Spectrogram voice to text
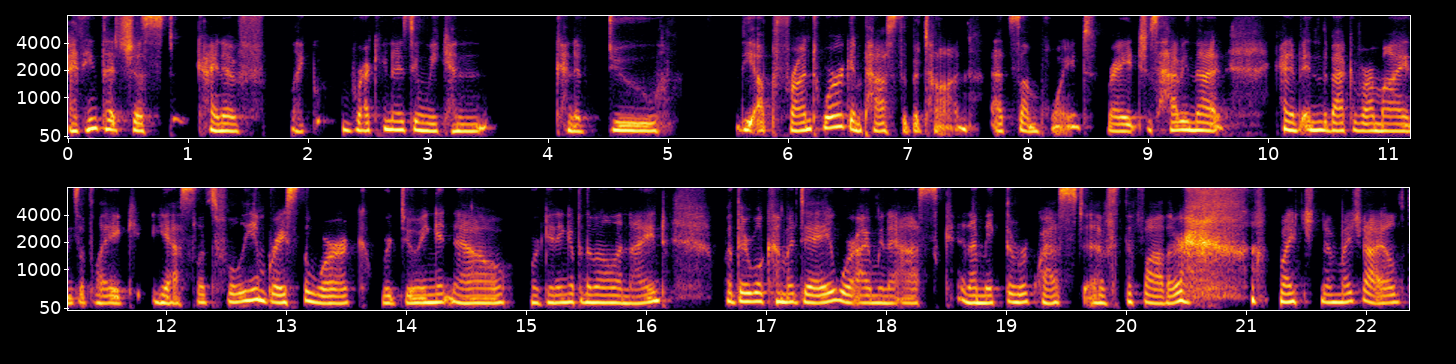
I think that's just kind of like recognizing we can kind of do the upfront work and pass the baton at some point, right? Just having that kind of in the back of our minds of like, yes, let's fully embrace the work. We're doing it now. We're getting up in the middle of the night. But there will come a day where I'm going to ask and I make the request of the father, my, of my child,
